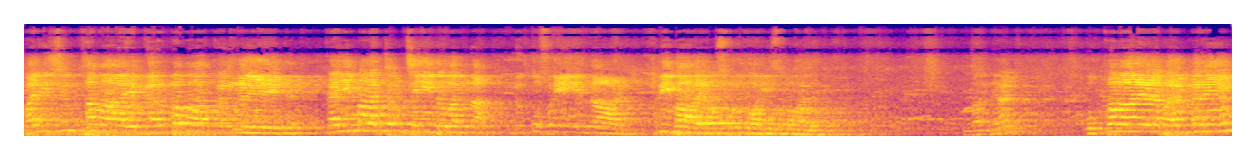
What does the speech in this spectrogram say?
പരിശുദ്ധമായ ഗർഭപാത്രങ്ങളിലേക്ക് കൈമാറ്റം ചെയ്തു വന്ന പറഞ്ഞാൽ ഉപ്പമാരുടെ പരമ്പരയിലും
